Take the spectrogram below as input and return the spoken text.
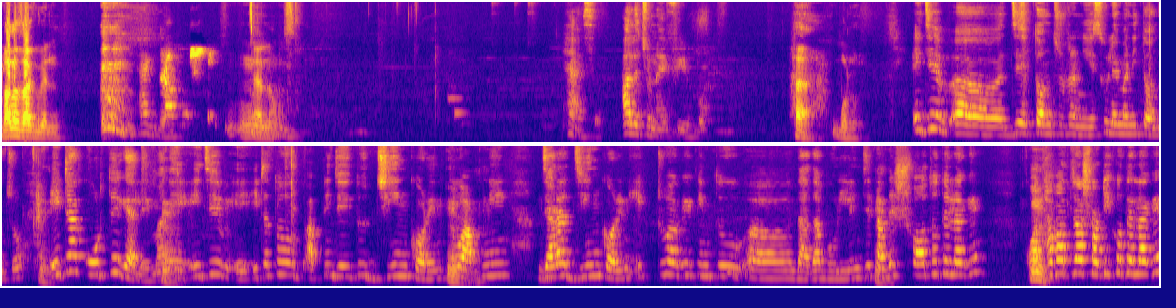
ভালো থাকবেন। হ্যাঁ। হ্যাঁ স্যার। আলোচনায় ফিরব। হ্যাঁ বলুন। এই যে আহ, যে তন্ত্রটা নিয়ে সুলেমানি তন্ত্র এটা করতে গেলে মানে এই যে এটা তো আপনি যেহেতু জিন করেন তো আপনি যারা জিন করেন একটু আগে কিন্তু আহ, দাদা বললেন যে তাদের সৎ হতে লাগে কথাবার্তা সঠিক হতে লাগে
